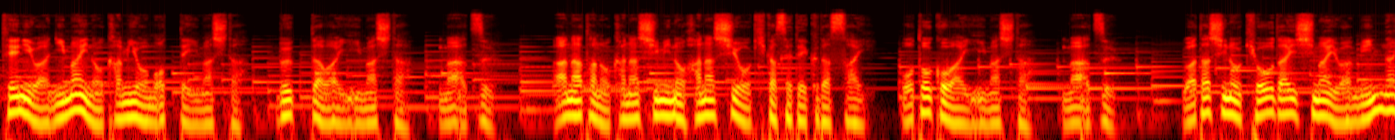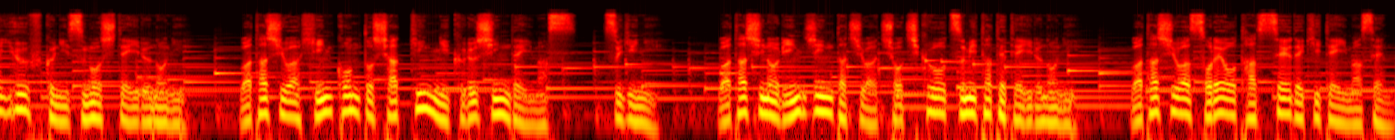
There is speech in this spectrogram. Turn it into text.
手には2枚の紙を持っていました。ブッダは言いました。まずあなたの悲しみの話を聞かせてください。男は言いました。まず私の兄弟姉妹はみんな裕福に過ごしているのに。私は貧困と借金に苦しんでいます。次に私の隣人たちは貯蓄を積み立てているのに私はそれを達成できていません。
